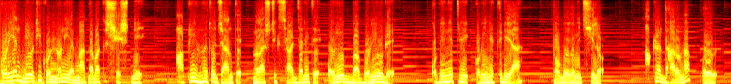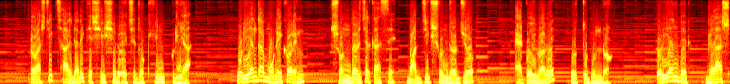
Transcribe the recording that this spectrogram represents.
কোরিয়ান বিউটি পণ্য নিয়ে মাতামাতা শেষ নেই। আপনি হয়তো জানতেন প্লাস্টিক সার্জারিতে হলিউড বা বলিউডে অভিনেত্রী অভিনেত্রীরা অগ্রগামী ছিল। আপনার ধারণা ও প্লাস্টিক সার্জারিতে শীর্ষে রয়েছে দক্ষিণ কোরিয়া। কোরিয়ানরা মনে করেন, সৌন্দর্যের কাছে বাহ্যিক সৌন্দর্য একইভাবে গুরুত্বপূর্ণ। কোরিয়ানদের গ্লাস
